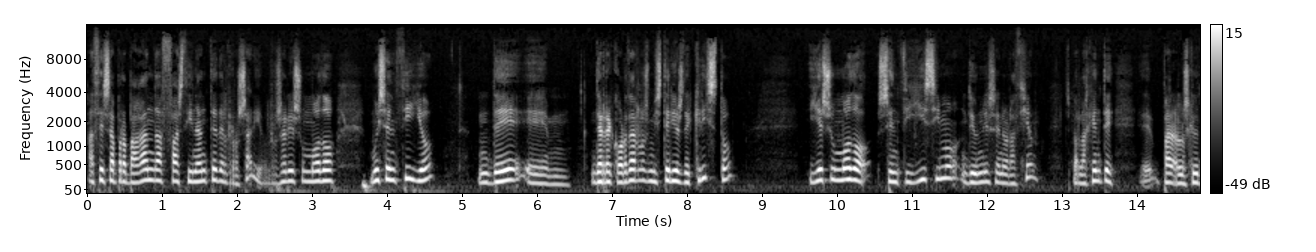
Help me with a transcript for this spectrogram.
hace esa propaganda fascinante del rosario. El rosario es un modo muy sencillo de, em, de recordar los misterios de Cristo y es un modo sencillísimo de unirse en oración. Es para la gente, eh, para los que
